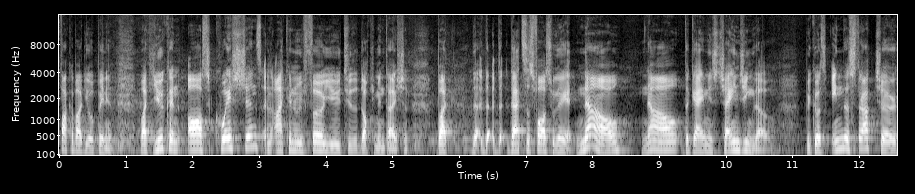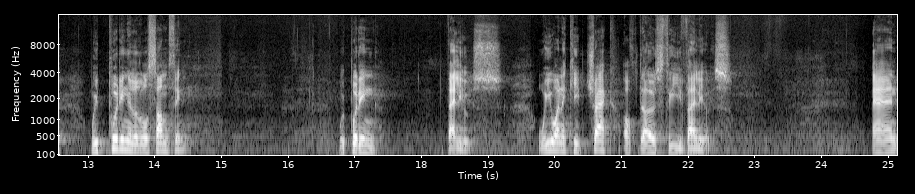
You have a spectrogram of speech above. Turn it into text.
fuck about your opinion. But you can ask questions and I can refer you to the documentation. But th th that's as far as we're going to get. Now, now the game is changing though, because in the structure, we're putting a little something. We're putting values. We want to keep track of those three values. And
